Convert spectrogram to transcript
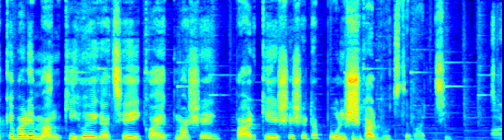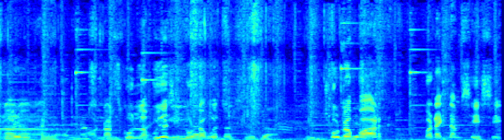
একেবারে মাংকি হয়ে গেছে এই কয়েক মাসে পার্কে এসে সেটা পরিষ্কার বুঝতে পারছি ছোট পার্ক বাট একদম শেষে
